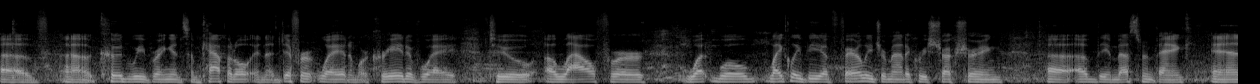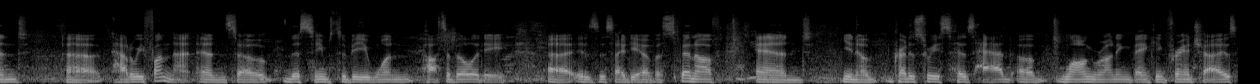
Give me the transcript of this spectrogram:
of uh, could we bring in some capital in a different way, in a more creative way, to allow for what will likely be a fairly dramatic restructuring uh, of the investment bank and uh, how do we fund that? And so this seems to be one possibility uh, is this idea of a spinoff. And you know, Credit Suisse has had a long-running banking franchise.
